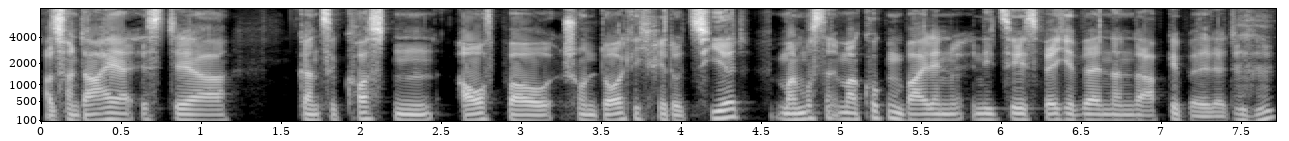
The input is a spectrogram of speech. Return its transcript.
Also von daher ist der ganze Kostenaufbau schon deutlich reduziert. Man muss dann immer gucken bei den Indizes, welche werden dann da abgebildet. Mhm.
